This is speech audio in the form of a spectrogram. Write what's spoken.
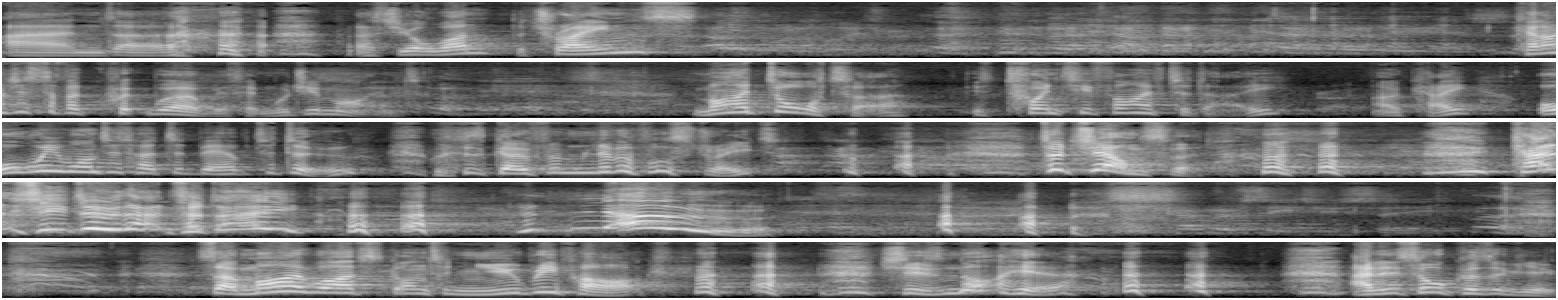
and that's your one, the trains. Can I just have a quick word with him? Would you mind? My daughter is 25 today Okay? All we wanted her to be able to do was go from Liverpool Street to Chelmsford. Can she do that today? no. so my wife's gone to Newbury Park. She's not here. and it's all because of you.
